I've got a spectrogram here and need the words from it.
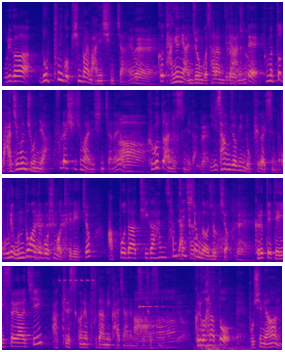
우리가 높은 굽 신발 많이 신잖아요. 네. 그거 당연히 안 좋은 거 사람들이 그렇죠. 아는데 그러면 또 낮으면 좋냐? 플랫슈즈 좀 많이 신잖아요. 아. 그것도 안 좋습니다. 네. 이상적인 높이가 있습니다. 우리 운동화들 네, 보시면 네, 어떻게 돼 있죠? 앞보다 뒤가 한 3cm 약간 정도 높죠. 높죠. 네. 그렇게 돼 있어야지 아킬레스건에 부담이 가지 않으면서 아. 좋습니다. 그리고 하나 또 보시면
